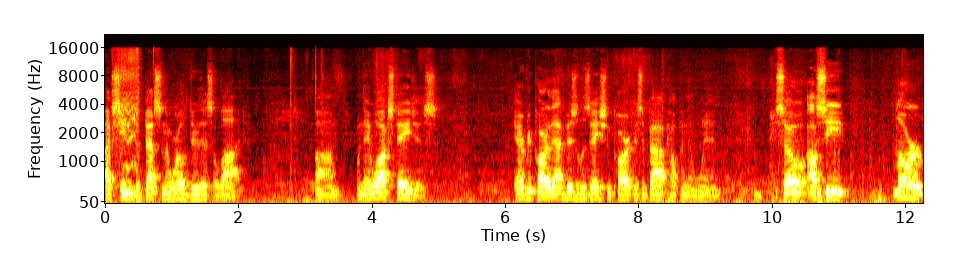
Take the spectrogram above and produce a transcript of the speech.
I've seen the best in the world do this a lot. Um, when they walk stages, every part of that visualization part is about helping them win. So I'll see lower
